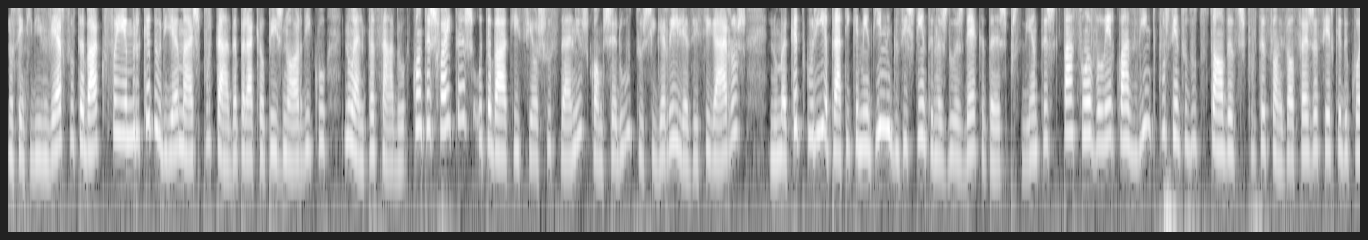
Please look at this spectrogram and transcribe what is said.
No sentido inverso, o tabaco foi a mercadoria mais exportada para aquele país nórdico no ano passado. Contas feitas, o tabaco e seus sucedâneos, como charutos, cigarrilhas e cigarros, numa categoria praticamente inexistente nas duas décadas precedentes, passam a valer quase 20% do total das exportações, ou seja, cerca de 40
